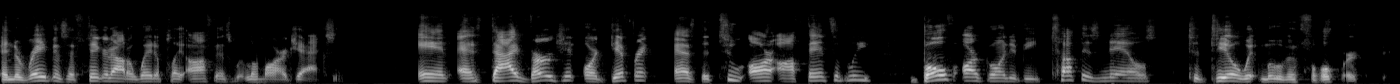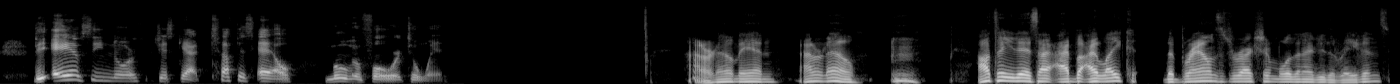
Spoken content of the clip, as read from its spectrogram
and the Ravens have figured out a way to play offense with Lamar Jackson. And as divergent or different as the two are offensively, both are going to be tough as nails to deal with moving forward. The AFC North just got tough as hell moving forward to win. I don't know, man. I don't know. I'll tell you this: I, I I like the Browns' direction more than I do the Ravens.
